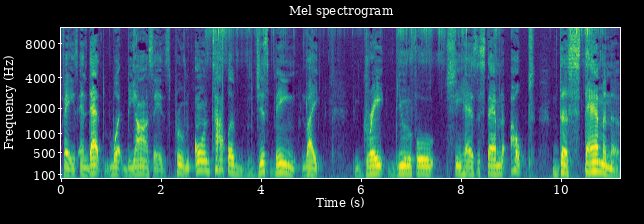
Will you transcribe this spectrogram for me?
phase, and that's what Beyonce is proven. On top of just being like great, beautiful, she has the stamina. Oh, the stamina.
